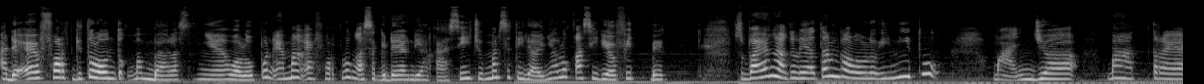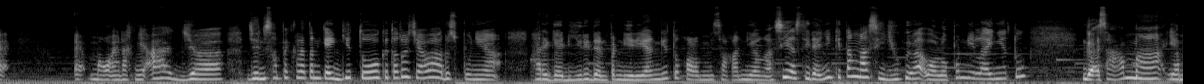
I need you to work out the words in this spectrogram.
ada effort gitu loh untuk membalasnya. Walaupun emang effort lo nggak segede yang dia kasih cuman setidaknya lo kasih dia feedback. Supaya nggak kelihatan kalau lo ini tuh manja matre eh, mau enaknya aja. Jangan sampai kelihatan kayak gitu. Kita tuh cewek harus punya harga diri dan pendirian gitu. Kalau misalkan dia ngasih ya setidaknya kita ngasih juga. Walaupun nilainya tuh nggak sama. Yang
